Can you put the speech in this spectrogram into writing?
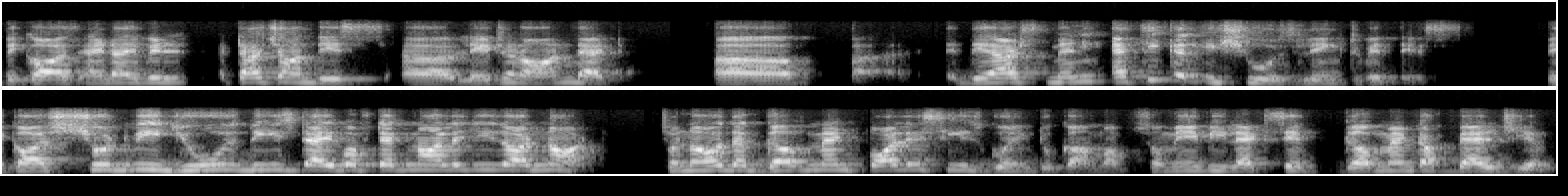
because and I will touch on this uh, later on that there are many ethical issues linked with this because should we use these type of technologies or not so now the government policy is going to come up. So maybe let's say government of Belgium,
